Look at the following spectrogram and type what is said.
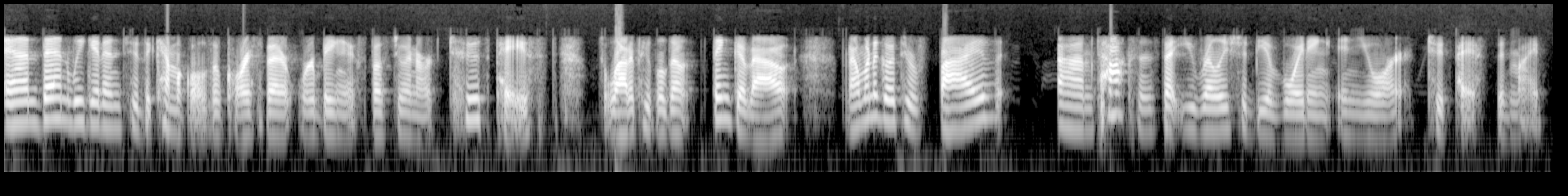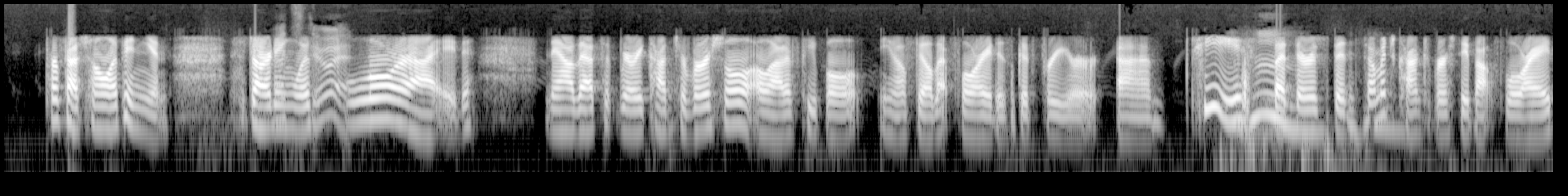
And then we get into the chemicals, of course, that we're being exposed to in our toothpaste, which a lot of people don't think about. But I want to go through five um, toxins that you really should be avoiding in your toothpaste, in my professional opinion, starting Let's with fluoride. Now that's very controversial. A lot of people, you know, feel that fluoride is good for your um, teeth, but there's been so much controversy about fluoride.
